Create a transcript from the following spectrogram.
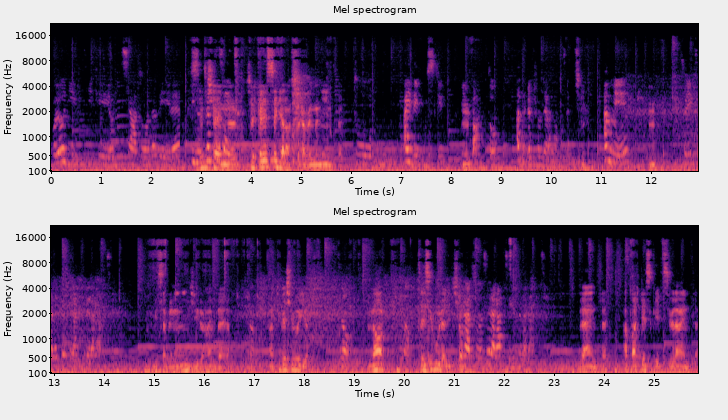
volevo dirti che ho iniziato ad avere... In Stai certo dicendo, senso, cerca di essere chiaro, non sto capendo niente. Tu hai dei gusti, mm. infatti. A te piacciono le ragazze? Sì. A me mm. sono iniziate a piacere anche le ragazze. Mi stai prendendo in giro, non è vero? No. Non ti piacevo io? No. No? No. Sei sicura di ciò? Mi piacciono sia ragazzi che le ragazze. Veramente? A parte scherzi, veramente?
